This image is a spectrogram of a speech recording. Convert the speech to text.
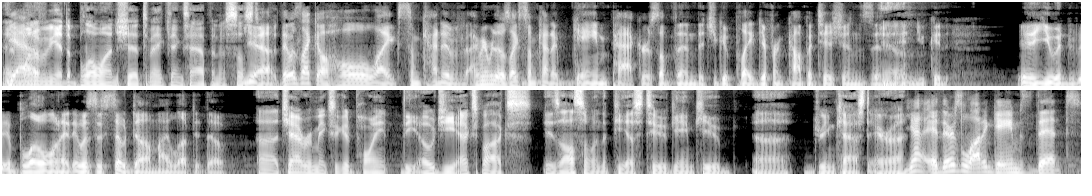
And yeah. one of them you had to blow on shit to make things happen. It was so yeah, stupid. there was like a whole like some kind of. I remember there was like some kind of game pack or something that you could play different competitions and, Yeah. and you could you would blow on it. It was just so dumb. I loved it though. Uh, chat room makes a good point. The OG Xbox is also in the PS2, GameCube, uh, Dreamcast era. Yeah, and there's a lot of games that.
